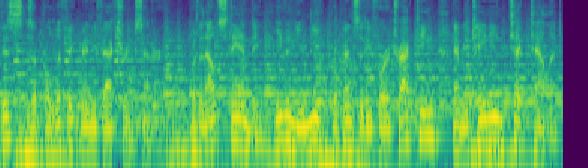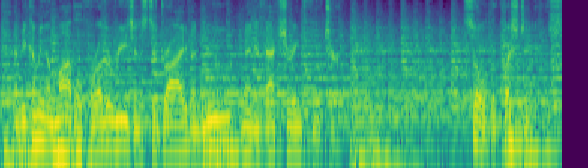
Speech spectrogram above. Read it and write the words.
This is a prolific manufacturing center with an outstanding, even unique propensity for attracting and retaining tech talent and becoming a model for other regions to drive a new manufacturing future. So the question is,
